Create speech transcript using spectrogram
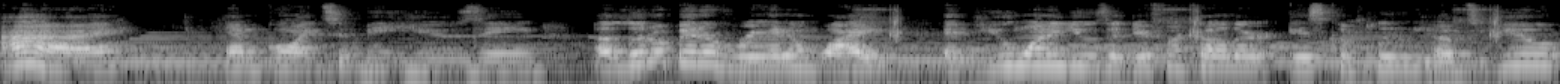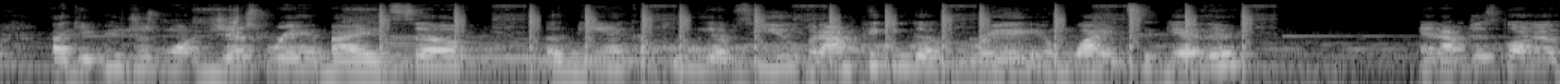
I am going to be using a little bit of red and white. If you want to use a different color, it's completely up to you. Like if you just want just red by itself, again, completely up to you. But I'm picking up red and white together. And I'm just going to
